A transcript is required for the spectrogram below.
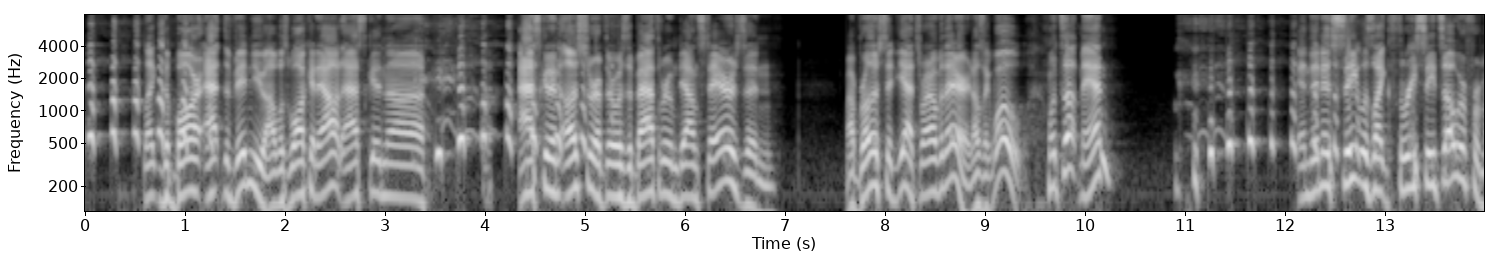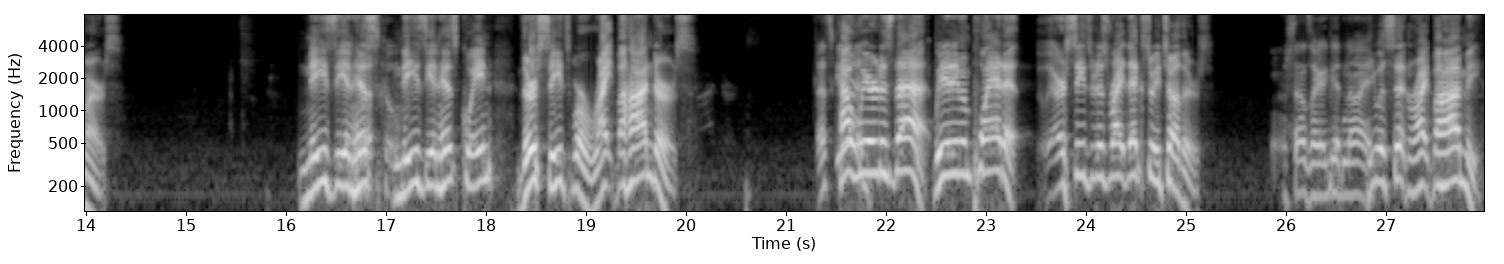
like the bar at the venue. I was walking out asking, uh, asking an usher if there was a bathroom downstairs, and my brother said, "Yeah, it's right over there." And I was like, "Whoa, what's up, man?" and then his seat was like three seats over from hers. Neasy and his cool. Neasy and his queen, their seats were right behind hers. That's good. How weird is that? We didn't even plan it. Our seats were just right next to each other's. Sounds like a good night. He was sitting right behind me.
